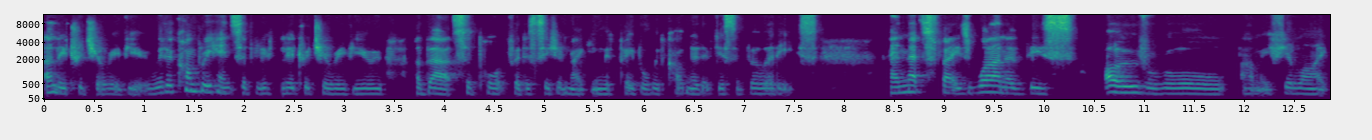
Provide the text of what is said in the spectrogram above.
a literature review, with a comprehensive literature review about support for decision making with people with cognitive disabilities. And that's phase one of this overall, um, if you like,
